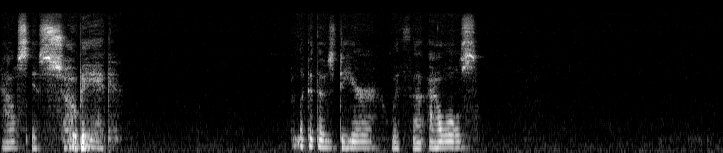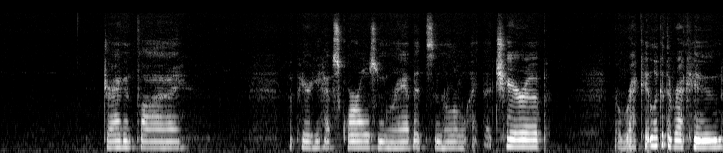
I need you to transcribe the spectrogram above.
House is so big. But look at those deer with the owls. Dragonfly. Up here you have squirrels and rabbits and a little a cherub, a raccoon. Look at the raccoon.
